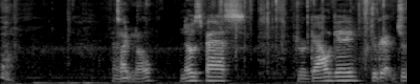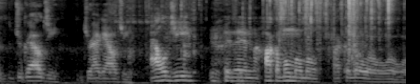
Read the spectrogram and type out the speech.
Hmm. Type null. Nose Pass, Dragalge, Draga- Dra- Dragalge. Dragalge. Algae, and then Hakamomomo. Whoa.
